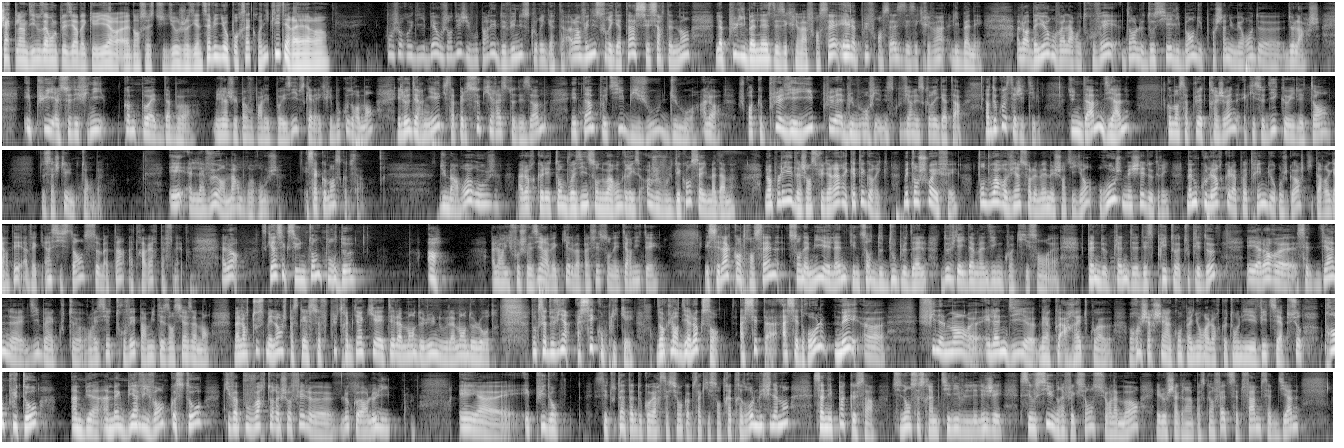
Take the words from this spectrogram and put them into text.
Chaque lundi, nous avons le plaisir d'accueillir euh, dans ce studio Josiane Savigno pour sa chronique littéraire. Bonjour Rudy. Eh bien aujourd'hui, je vais vous parler de Vénus Kourigata. Alors Vénus Kourigata, c'est certainement la plus libanaise des écrivains français et la plus française des écrivains libanais. Alors d'ailleurs, on va la retrouver dans le dossier Liban du prochain numéro de, de l'Arche. Et puis, elle se définit comme poète d'abord. Mais là, je ne vais pas vous parler de poésie, parce qu'elle a écrit beaucoup de romans. Et le dernier, qui s'appelle Ce qui reste des hommes, est un petit bijou d'humour. Alors, je crois que plus elle vieillit, plus elle a de l'humour, Vénus Corrigata. Alors, de quoi s'agit-il? D'une dame, Diane, qui commence à plus être très jeune et qui se dit qu'il est temps de s'acheter une tombe. Et elle la veut en marbre rouge. Et ça commence comme ça. Du marbre rouge, alors que les tombes voisines sont noires ou grises. Oh, je vous le déconseille, madame. L'employé de l'agence funéraire est catégorique. Mais ton choix est fait. Ton doigt revient sur le même échantillon, rouge méché de gris, même couleur que la poitrine du rouge-gorge qui t'a regardé avec insistance ce matin à travers ta fenêtre. Alors, ce qu'il y a, c'est que c'est une tombe pour deux. Ah Alors il faut choisir avec qui elle va passer son éternité. Et c'est là qu'entre en scène son amie Hélène, qui est une sorte de double d'elle, deux vieilles dames indignes, quoi, qui sont euh, pleines de pleines d'esprit toutes les deux. Et alors euh, cette Diane dit, ben écoute, on va essayer de trouver parmi tes anciens amants. Mais alors tout se mélange parce qu'elles ne savent plus très bien qui a été l'amant de l'une ou l'amant de l'autre. Donc ça devient assez compliqué. Donc leurs dialogues sont assez assez drôles, mais euh, Finalement, euh, Hélène dit euh, Mais arrête, quoi, rechercher un compagnon alors que ton lit est vide, c'est absurde. Prends plutôt un, bien, un mec bien vivant, costaud, qui va pouvoir te réchauffer le, corps, le lit. Et, euh, et puis, donc, c'est tout un tas de conversations comme ça qui sont très très drôles, mais finalement, ça n'est pas que ça. Sinon, ce serait un petit livre léger. C'est aussi une réflexion sur la mort et le chagrin, parce qu'en fait, cette femme, cette Diane,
